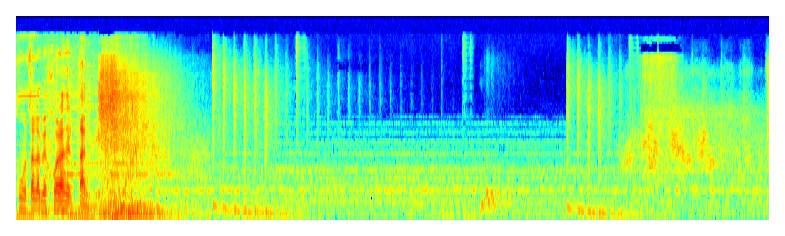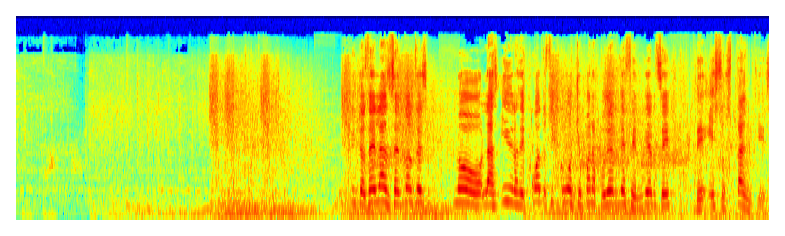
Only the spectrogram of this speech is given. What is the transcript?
¿Cómo están las mejoras del tanque? Se lanza entonces las hidras de 458 para poder defenderse de esos tanques.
